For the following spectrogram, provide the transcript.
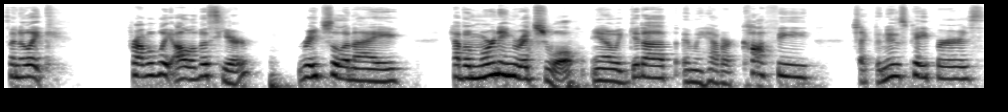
So I know, like, probably all of us here, Rachel and I have a morning ritual. You know, we get up and we have our coffee, check the newspapers.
